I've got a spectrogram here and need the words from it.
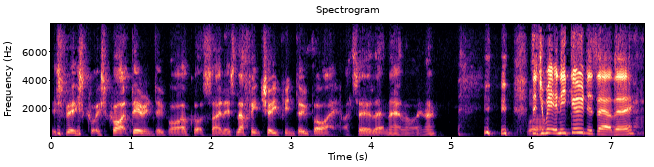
it's, quite- it's quite dear in Dubai. I've got to say, there's nothing cheap in Dubai. I tell you that now, like you know. Did you meet any gooners out there?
